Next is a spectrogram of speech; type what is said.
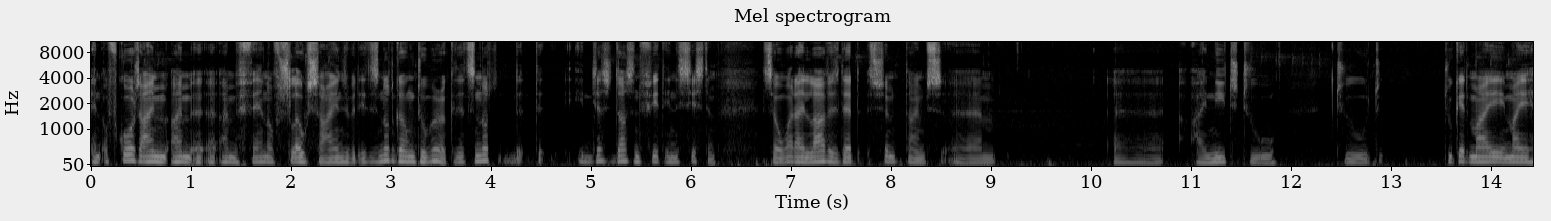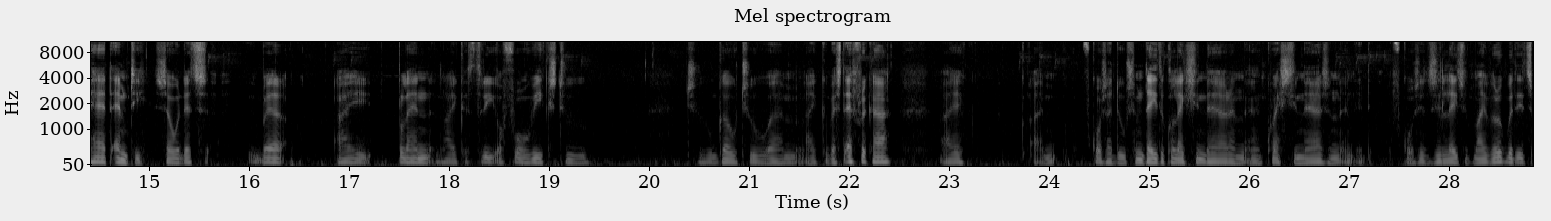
and of course, I'm I'm a, I'm a fan of slow science, but it is not going to work. That's not it just doesn't fit in the system. So what I love is that sometimes um, uh, I need to to to to get my my head empty. So that's where I plan like three or four weeks to to go to um, like West Africa. I I'm of course I do some data collection there and, and questionnaires and, and it of course it's related with my work, but it's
